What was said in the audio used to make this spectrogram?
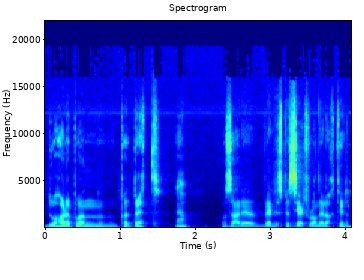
Du har det på, en, på et brett, Ja. og så er det veldig spesielt hvordan det er lagt til.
